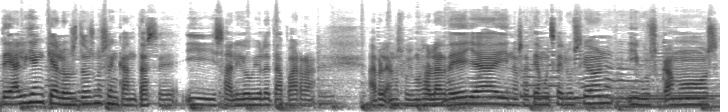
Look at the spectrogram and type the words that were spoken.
de alguien que a los dos nos encantase. Y salió Violeta Parra. Nos pusimos a hablar de ella y nos hacía mucha ilusión y buscamos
